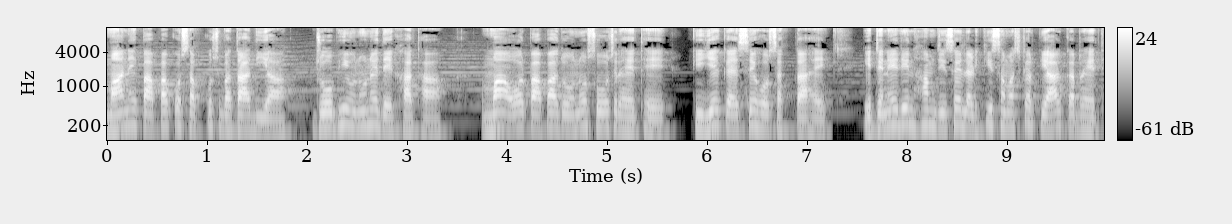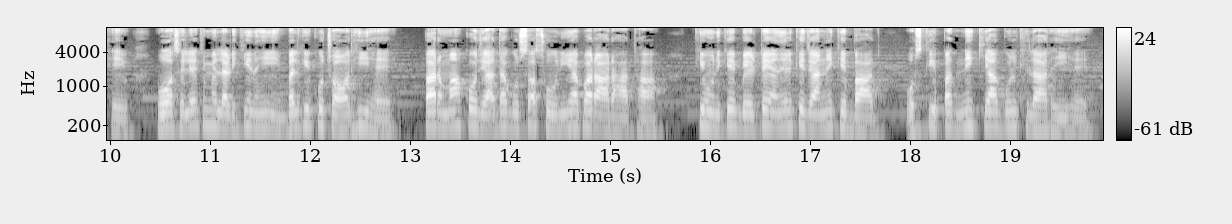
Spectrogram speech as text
माँ ने पापा को सब कुछ बता दिया, जो भी उन्होंने देखा था। माँ और पापा दोनों सोच रहे थे कि ये कैसे हो सकता है। इतने दिन हम जिसे लड़की समझकर प्यार कर रहे थे, वो असलियत में लड़की नहीं, बल्कि कुछ और ही है। पर माँ को ज़्यादा गुस्सा सोनिया पर आ रहा था कि उनके बेटे अनिल के जाने के बाद उसकी पत्नी क्या गुल खिला रही है।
